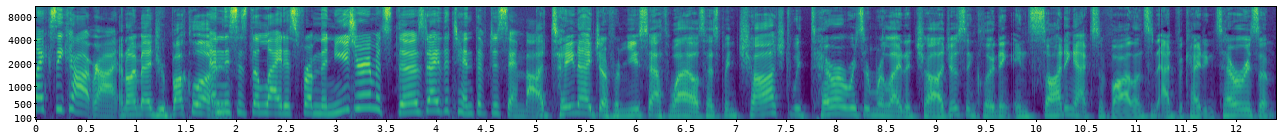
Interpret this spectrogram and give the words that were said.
Lexi Cartwright. And I'm Andrew Bucklow. And this is the latest from the newsroom. It's Thursday, the 10th of December. A teenager from New South Wales has been charged with terrorism related charges, including inciting acts of violence and advocating terrorism.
